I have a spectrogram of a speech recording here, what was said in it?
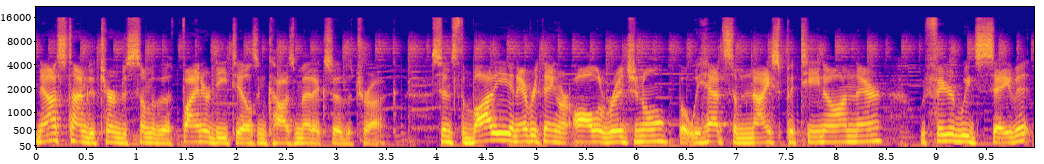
Now it's time to turn to some of the finer details and cosmetics of the truck. Since the body and everything are all original, but we had some nice patina on there, we figured we'd save it.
